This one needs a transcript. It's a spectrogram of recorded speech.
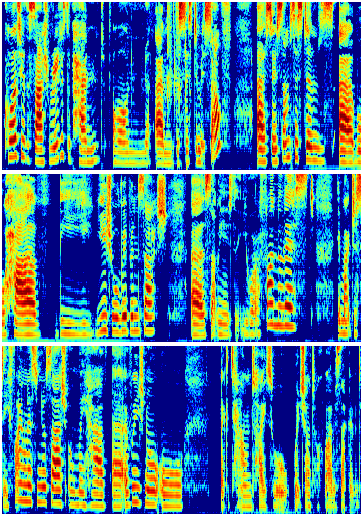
quality of the sash really just depend on um, the system itself. Uh, so some systems uh, will have the usual ribbon sash. Uh, so that means that you are a finalist. It might just say finalist on your sash, or may have uh, a regional or like a town title, which I'll talk about in a second.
